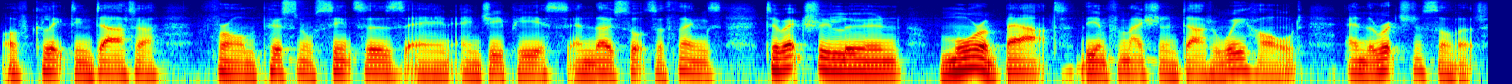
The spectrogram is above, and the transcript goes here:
of collecting data from personal sensors and, and GPS and those sorts of things to actually learn more about the information and data we hold and the richness of it.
